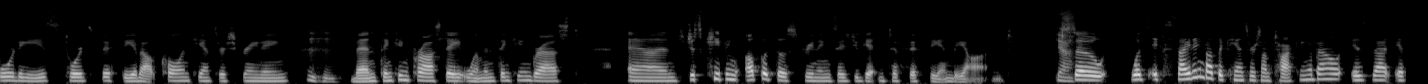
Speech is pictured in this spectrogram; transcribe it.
40s towards 50 about colon cancer screening, mm-hmm. men thinking prostate, women thinking breast, and just keeping up with those screenings as you get into 50 and beyond. Yeah. So, what's exciting about the cancers I'm talking about is that if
